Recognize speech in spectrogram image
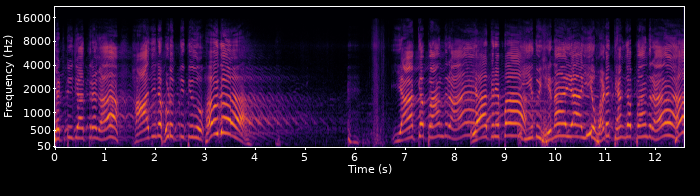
ಚಟ್ಟಿ ಜಾತ್ರೆಗ ಹಾದಿನ ಹುಡುಕ್ತಿತ್ತು ಹೌದು. ಯಾಕಪ್ಪ ಅಂದ್ರ? ಯಾಕ್ರಿಪ್ಪ? ಇದು ಹಿನಾಯ ಈ ಹೊಡತ್ ಹೆಂಗಪ್ಪ ಅಂದ್ರ? ಹಾ.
